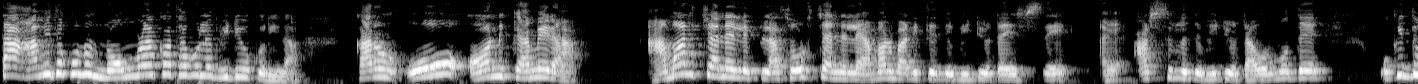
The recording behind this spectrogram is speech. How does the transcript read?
তা আমি তো কোনো নোংরা কথা বলে ভিডিও করি না। কারণ ও অন ক্যামেরা আমার চ্যানেলে প্লাস ওর চ্যানেলে আমার বাড়িতে যে ভিডিওটা এসছে আসছিল যে ভিডিওটা ওর মধ্যে ও কিন্তু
